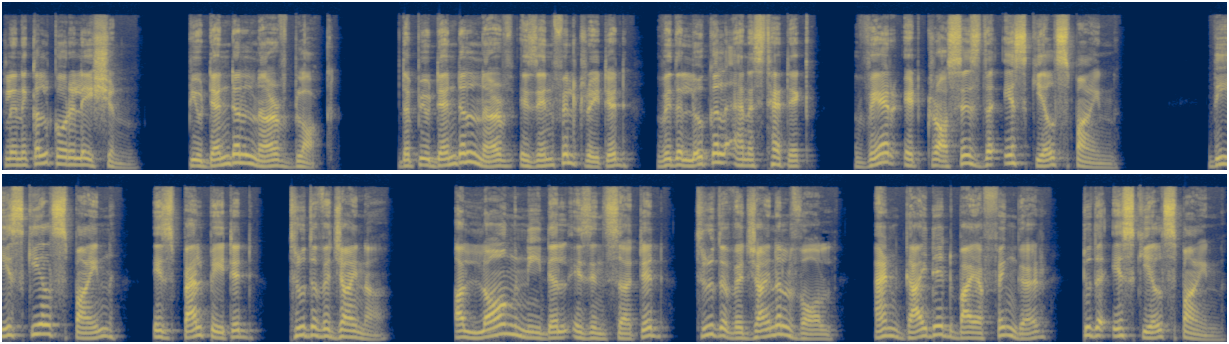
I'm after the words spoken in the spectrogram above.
Clinical correlation Pudendal nerve block. The pudendal nerve is infiltrated with a local anesthetic where it crosses the ischial spine. The ischial spine is palpated through the vagina. A long needle is inserted through the vaginal wall and guided by a finger to the ischial spine.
